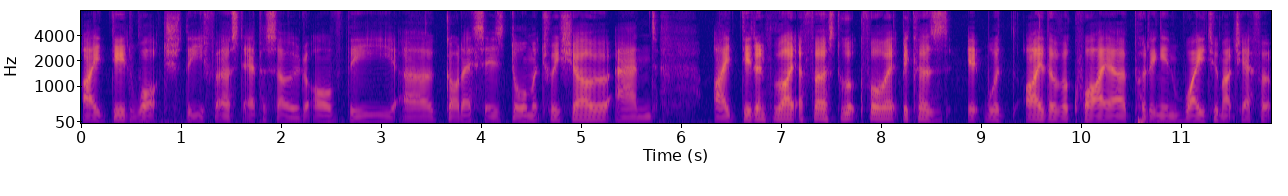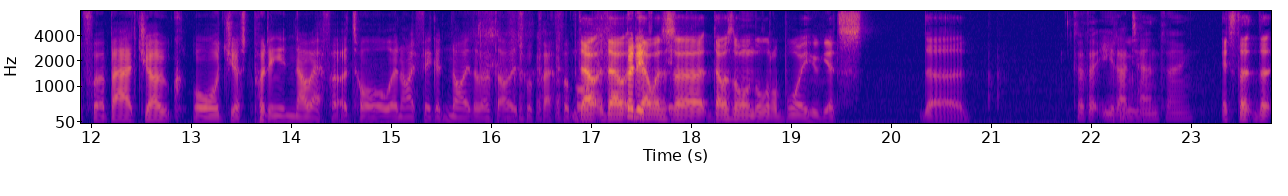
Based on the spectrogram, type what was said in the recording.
I did watch the first episode of the uh, Goddesses Dormitory show, and I didn't write a first look for it because it would either require putting in way too much effort for a bad joke or just putting in no effort at all. And I figured neither of those were preferable. that that, But that it- was uh that was the one with the little boy who gets the Is that the eat at 10 thing? it's the the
